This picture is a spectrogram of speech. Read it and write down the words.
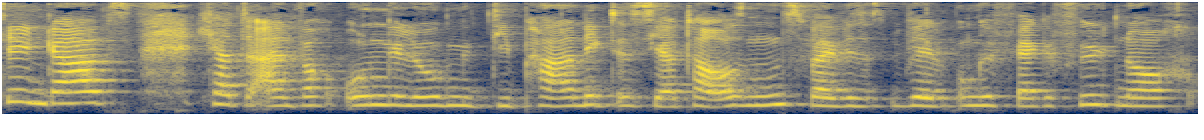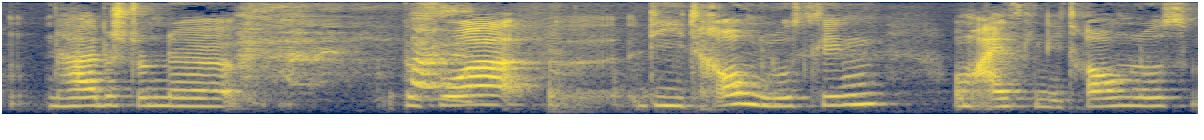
Den gab's. Ich hatte einfach ungelogen die Panik des Jahrtausends, weil wir, wir ungefähr gefühlt noch eine halbe Stunde bevor die Trauung losging, um eins ging die Trauung los.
